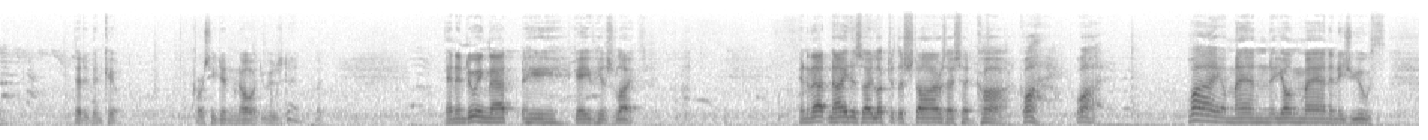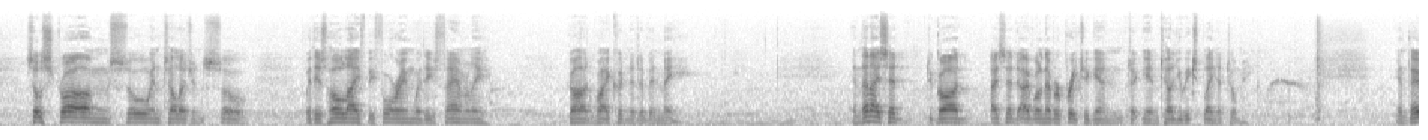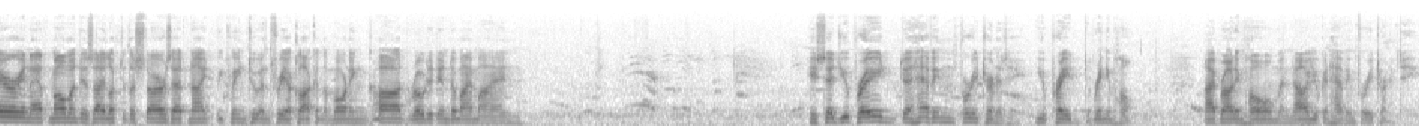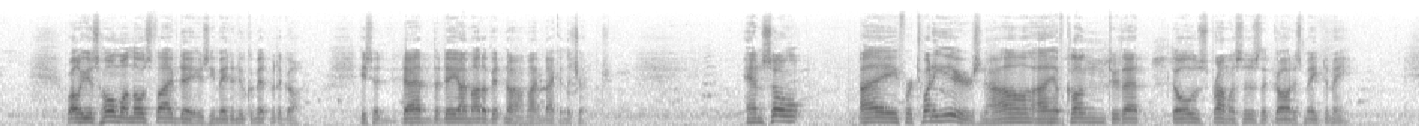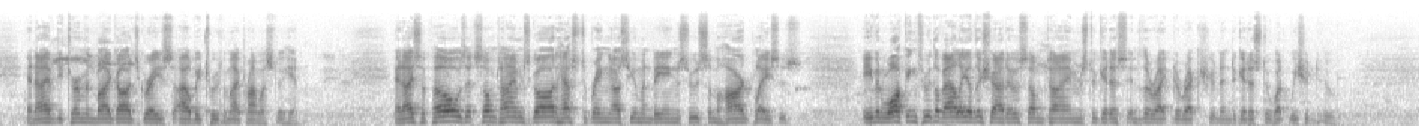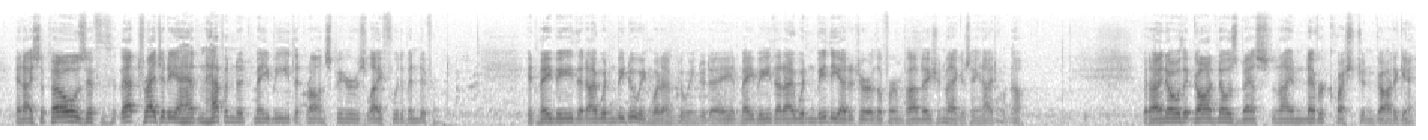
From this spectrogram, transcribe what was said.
that had been killed. Of course, he didn't know it; he was dead. But and in doing that, he gave his life. And that night, as I looked at the stars, I said, God, why? Why? Why a man, a young man in his youth, so strong, so intelligent, so with his whole life before him, with his family, God, why couldn't it have been me? And then I said to God, I said, I will never preach again, to, until you explain it to me. And there, in that moment, as I looked at the stars that night between two and three o'clock in the morning, God wrote it into my mind. He said, You prayed to have him for eternity. You prayed to bring him home. I brought him home, and now you can have him for eternity. While he was home on those five days, he made a new commitment to God. He said, Dad, the day I'm out of Vietnam, I'm back in the church. And so I, for 20 years now, I have clung to that, those promises that God has made to me. And I have determined by God's grace I'll be true to my promise to Him. And I suppose that sometimes God has to bring us human beings through some hard places, even walking through the valley of the shadow sometimes to get us into the right direction and to get us to what we should do. And I suppose if that tragedy hadn't happened, it may be that Ron Spear's life would have been different. It may be that I wouldn't be doing what I'm doing today. It may be that I wouldn't be the editor of the Firm Foundation magazine. I don't know. But I know that God knows best, and I never question God again.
